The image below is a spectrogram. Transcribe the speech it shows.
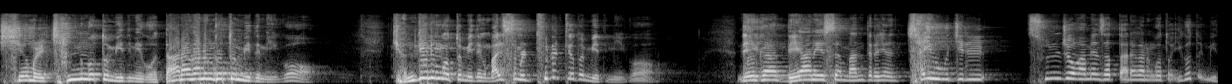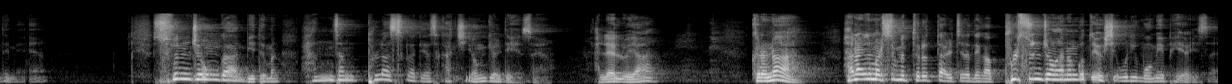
시험을 참는 것도 믿음이고 따라가는 것도 믿음이고 견디는 것도 믿음이고 말씀을 들을 때도 믿음이고 내가 내 안에서 만들어지는 자유의지를 순종하면서 따라가는 것도 이것도 믿음이에요. 순종과 믿음은 항상 플러스가 되어서 같이 연결되어 있어요. 할렐루야. 그러나 하나님 말씀을 들었다 할지라도 내가 불순종하는 것도 역시 우리 몸에 배어 있어요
